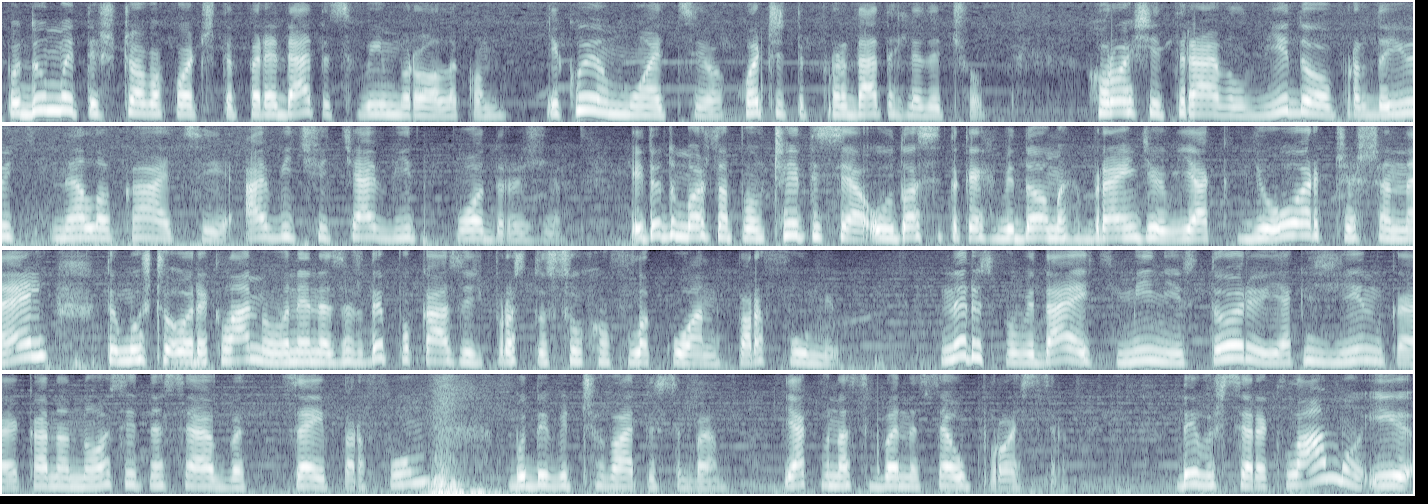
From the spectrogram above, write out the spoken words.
Подумайте, що ви хочете передати своїм роликом, яку емоцію хочете продати глядачу. Хороші тревел відео продають не локації, а відчуття від подорожі. І тут можна повчитися у досить таких відомих брендів, як Dior чи Chanel, тому що у рекламі вони не завжди показують просто сухо флакон парфумів. Вони розповідають міні-історію, як жінка, яка наносить на себе цей парфум, буде відчувати себе, як вона себе несе у простір. Дивишся рекламу і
